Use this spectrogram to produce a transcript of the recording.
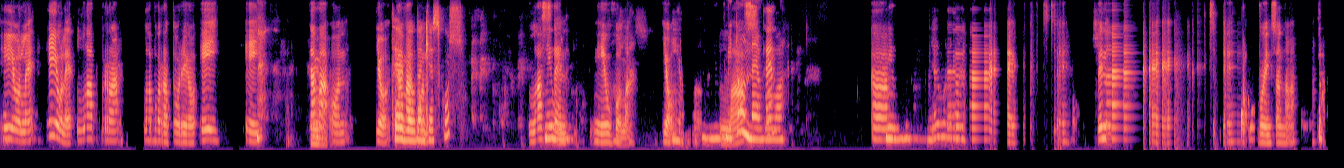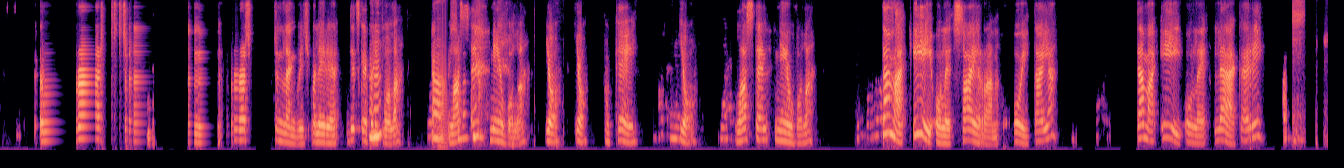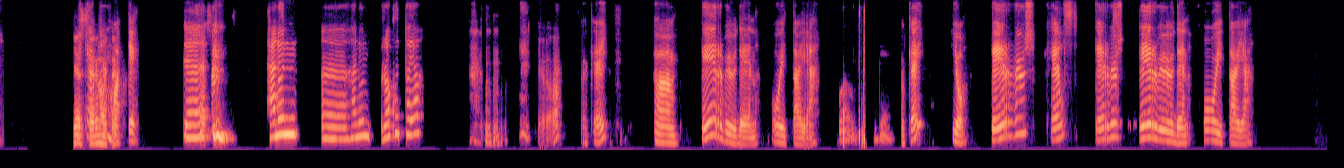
ei ole, ei ole labra, laboratorio, ei, ei. Tämä on, joo, tämä on Terveyden keskus. lasten neuvola. Joo. Mitä on neuvola? ähm, Neuvola. Venäjäksi. Venäjäksi voin sanoa. Russian, Russian language, Valeria, детская Мгм. поликлола. Ah, спасибо. Lasten neuvola. Joo, joo, okei. Joo, lasten neuvola. Tämä ei ole sairaanhoitaja. Tämä ei ole lääkäri. Yes, Mikä ammatti? Äh, hän on, äh, hän on rokottaja. Joo, okei. Ähm, terveydenhoitaja. Wow. Okay. Okei? Joo. Terveys, health, terveys, terveydenhoitaja.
